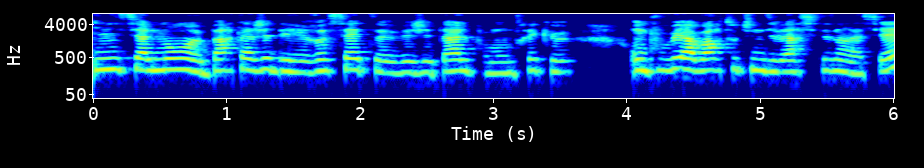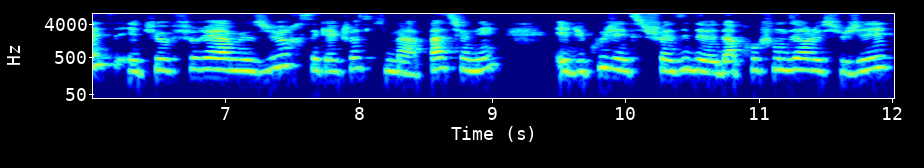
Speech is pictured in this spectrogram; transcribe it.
initialement euh, partager des recettes euh, végétales pour montrer que on pouvait avoir toute une diversité dans l'assiette. Et puis au fur et à mesure, c'est quelque chose qui m'a passionnée. Et du coup, j'ai choisi d'approfondir le sujet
